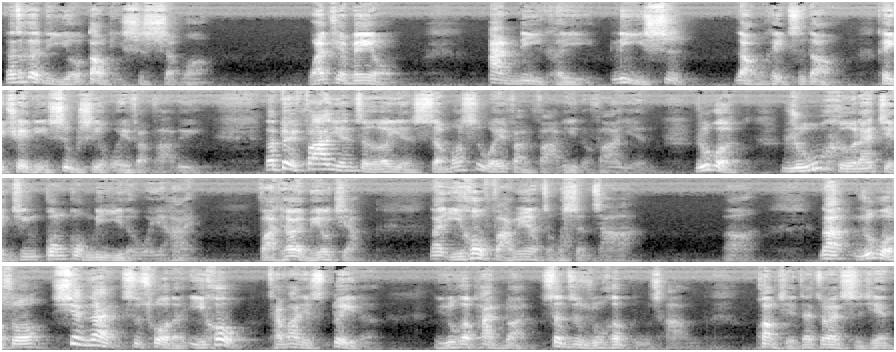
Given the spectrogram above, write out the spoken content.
那这个理由到底是什么？完全没有案例可以立誓，让我们可以知道，可以确定是不是有违反法律。那对发言者而言，什么是违反法律的发言？如果如何来减轻公共利益的危害？法条也没有讲。那以后法院要怎么审查？啊，那如果说现在是错的，以后才发现是对的，你如何判断？甚至如何补偿？况且在这段时间，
